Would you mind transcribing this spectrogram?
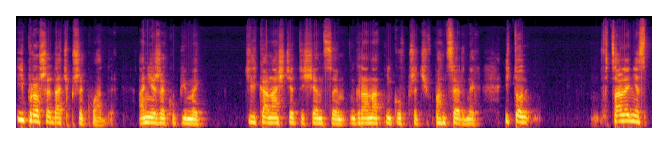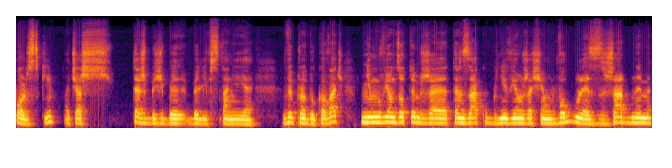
i proszę dać przykłady, a nie, że kupimy kilkanaście tysięcy granatników przeciwpancernych. I to wcale nie z Polski, chociaż też byśmy byli w stanie je wyprodukować. Nie mówiąc o tym, że ten zakup nie wiąże się w ogóle z żadnym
